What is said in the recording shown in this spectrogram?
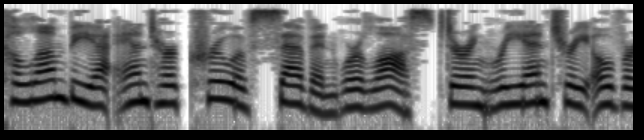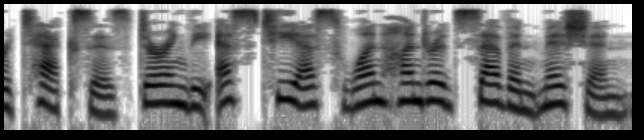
Columbia and her crew of seven were lost during re-entry over Texas during the STS-107 mission,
